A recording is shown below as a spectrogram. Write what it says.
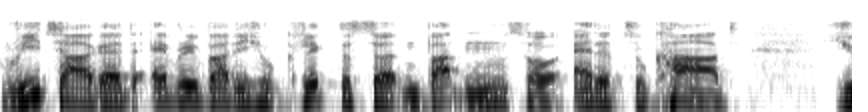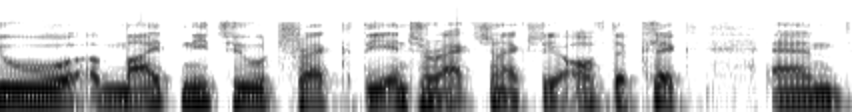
retarget everybody who clicked a certain button, so add it to cart, you might need to track the interaction actually of the click. And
